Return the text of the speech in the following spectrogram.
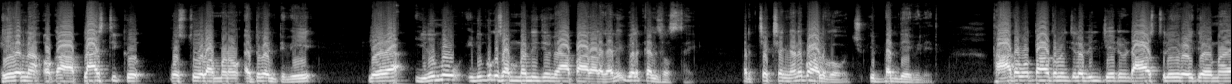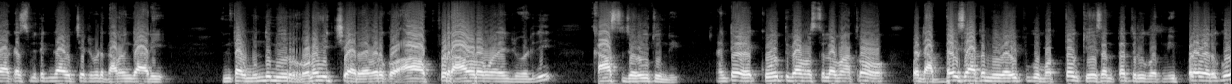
ఏదన్నా ఒక ప్లాస్టిక్ వస్తువులు అమ్మడం అటువంటివి లేదా ఇనుము ఇనుముకు సంబంధించిన వ్యాపారాలు కానీ వీళ్ళకి కలిసి వస్తాయి. ప్రత్యక్షంగానే పాల్గొవచ్చు ఇబ్బంది ఏమీ లేదు. తాత ముత్తాతల నుంచి లభించేటువంటి ఆస్తులు ఏవైతే ఉన్నాయో ఆకస్మికంగా వచ్చేటువంటి ధనం కానీ ఇంతకుముందు మీరు రుణం ఇచ్చారు ఎవరికో ఆ అప్పు రావడం అనేటువంటిది కాస్త జరుగుతుంది. అంటే కోర్టు వ్యవస్థలో మాత్రం ఒక డెబ్బై శాతం మీ వైపుకు మొత్తం కేసు అంతా తిరిగిపోతుంది. ఇప్పటి వరకు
